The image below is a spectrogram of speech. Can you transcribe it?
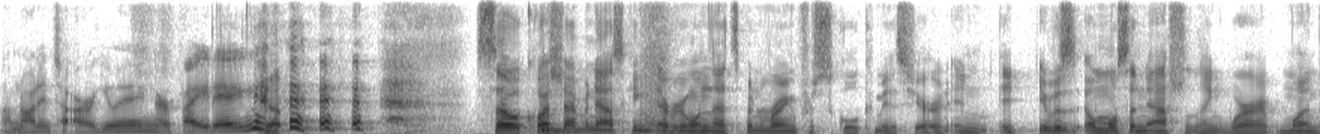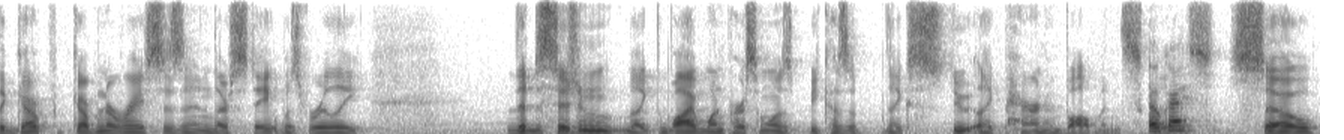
I'm not into arguing or fighting. Yep. so, a question I've been asking everyone that's been running for school committees here, and it, it was almost a national thing where one of the gov- governor races in their state was really the decision, like why one person was because of like stu- like parent involvement in schools. Okay. So,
